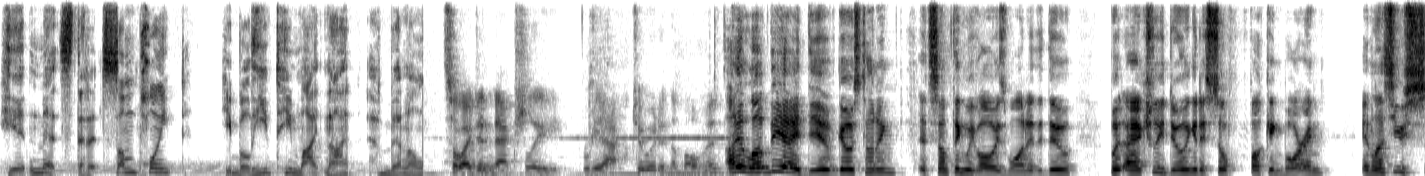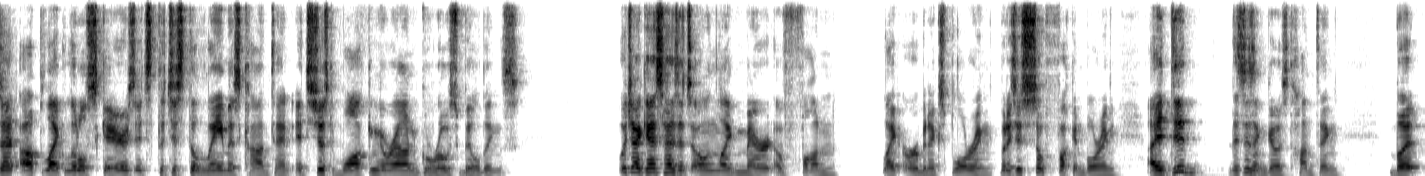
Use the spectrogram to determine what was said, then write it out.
he admits that at some point he believed he might not have been alone. So I didn't actually react to it in the moment. I love the idea of ghost hunting. It's something we've always wanted to do, but actually doing it is so fucking boring. Unless you set up like little scares, it's the, just the lamest content. It's just walking around gross buildings. Which I guess has its own like merit of fun, like urban exploring, but it's just so fucking boring. I did this isn't ghost hunting, but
